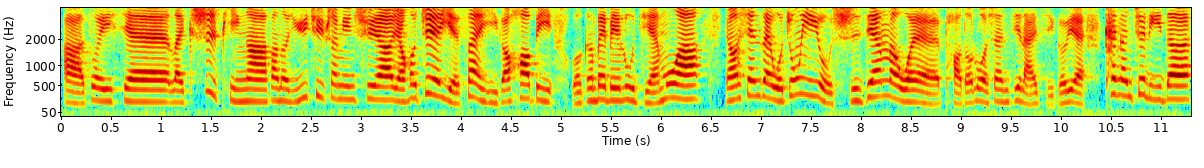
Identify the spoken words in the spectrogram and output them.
啊、做一些 like 视频啊，放到 YouTube 上面去啊，然后这也算一个 hobby。我跟贝贝录节目啊，然后现在我终于有时间了，我也跑到洛杉矶来几个月，看看这里的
